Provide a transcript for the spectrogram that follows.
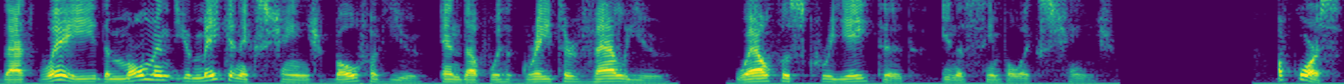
That way, the moment you make an exchange, both of you end up with greater value. Wealth was created in a simple exchange. Of course,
